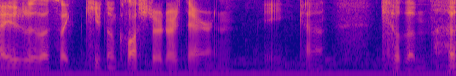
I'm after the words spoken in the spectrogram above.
I usually let's like keep them clustered right there and he kind of kill them.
